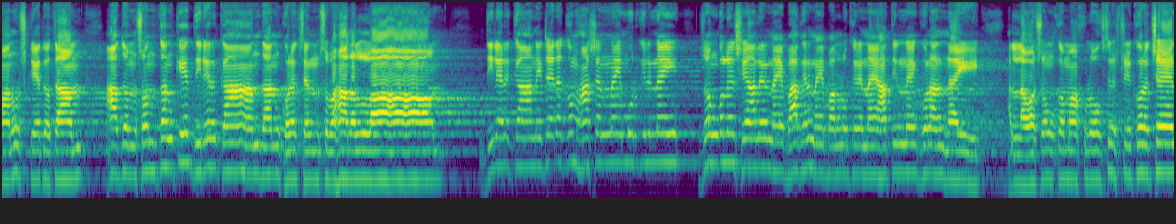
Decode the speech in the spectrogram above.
মানুষকে দতাম আদম সন্তানকে দিলের কান দান করেছেন সুবাহান দিলের কান এটা এরকম হাঁসের নাই, মুরগির নাই, জঙ্গলের শেয়ালের নাই, বাঘের নাই বাল্যকের নাই, হাতির নাই, ঘোড়ার নাই। আল্লাহ অসংখ্য মখলুক সৃষ্টি করেছেন।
